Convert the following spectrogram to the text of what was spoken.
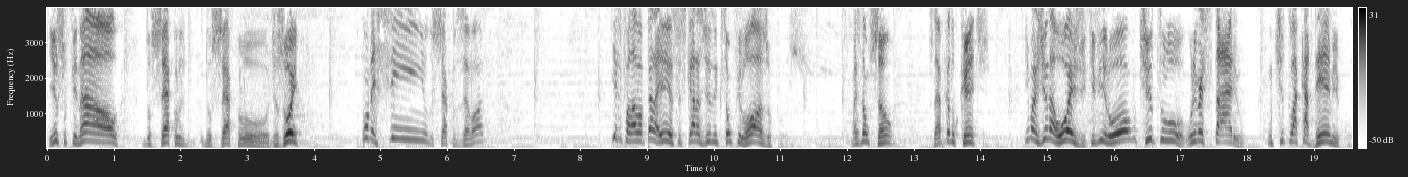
isso final do século do século XVIII, comecinho do século XIX, e ele falava, peraí, esses caras dizem que são filósofos, mas não são. Isso na época do Kant. Imagina hoje que virou um título universitário, um título acadêmico,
